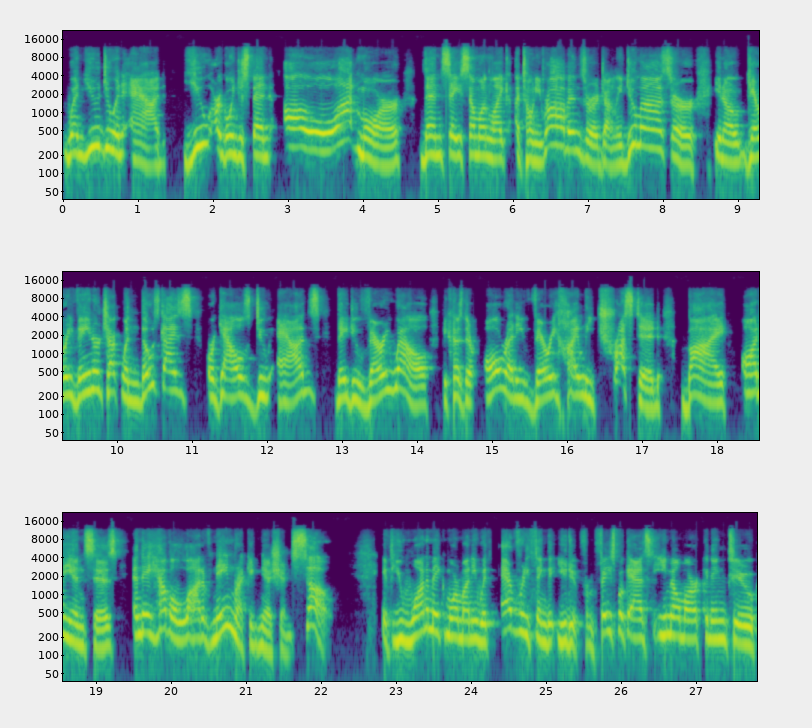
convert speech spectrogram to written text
when you do an ad, you are going to spend a lot more than say someone like a Tony Robbins or a John Lee Dumas or you know Gary Vaynerchuk. When those guys or gals do ads, they do very well because they're already very highly trusted by audiences and they have a lot of name recognition. So if you want to make more money with everything that you do, from Facebook ads to email marketing to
